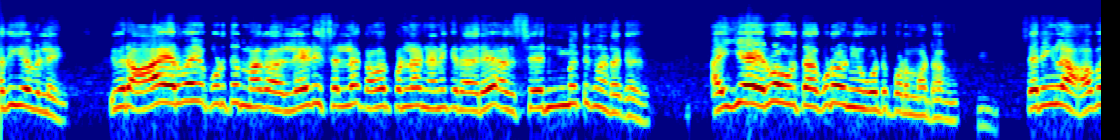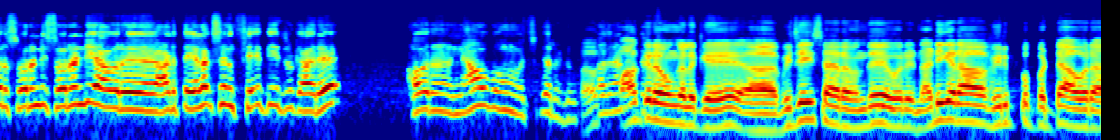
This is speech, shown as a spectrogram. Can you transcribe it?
அதிக விலை இவர் ஆயிரம் ரூபாய் கொடுத்து மக லேடிஸ் எல்லாம் கவர் பண்ணலாம்னு நினைக்கிறாரு. அது சென்மத்துக்கு நடக்காது. ஐயாயிரம் ரூபாய் கொடுத்தா கூட நீ ஓட்டு போட மாட்டாங்க. சரிங்களா? அவர் சுரண்டி சுரண்டி அவர் அடுத்த எலெக்ஷன் சேர்த்திட்டு இருக்காரு. அவர் ஞாபகம் வச்சுக்கிறது பாக்குறவங்களுக்கு விஜய் சாரை வந்து ஒரு நடிகரா விருப்பப்பட்டு அவரை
